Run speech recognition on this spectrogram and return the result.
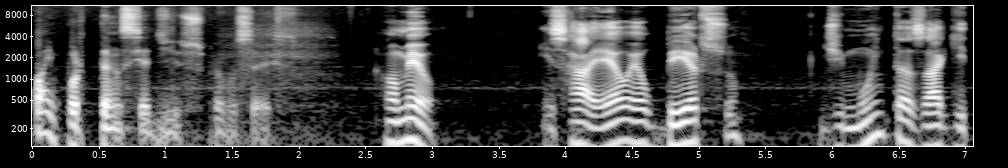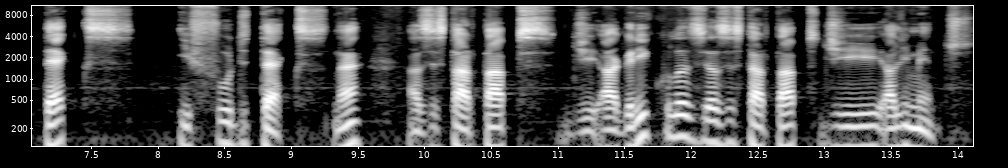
Qual a importância disso para vocês? Romeu, Israel é o berço de muitas agtechs e food techs, né? as startups de agrícolas e as startups de alimentos.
